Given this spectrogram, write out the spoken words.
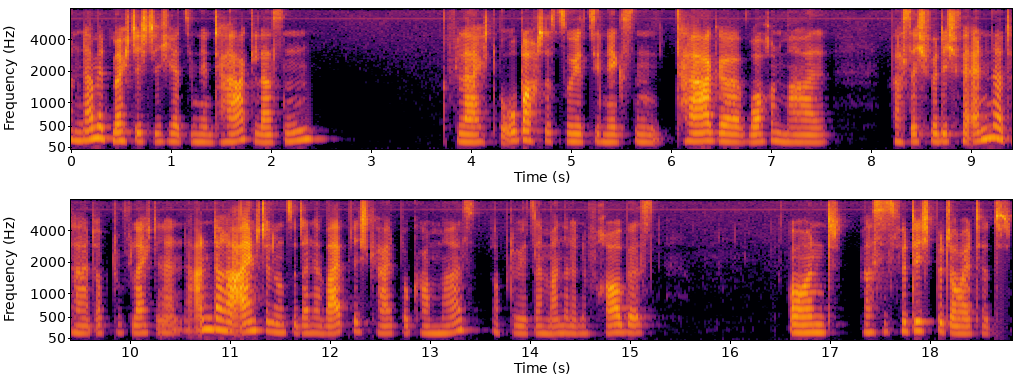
Und damit möchte ich dich jetzt in den Tag lassen. Vielleicht beobachtest du jetzt die nächsten Tage, Wochen mal, was sich für dich verändert hat, ob du vielleicht eine andere Einstellung zu deiner Weiblichkeit bekommen hast, ob du jetzt ein Mann oder eine Frau bist. Und was es für dich bedeutet.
